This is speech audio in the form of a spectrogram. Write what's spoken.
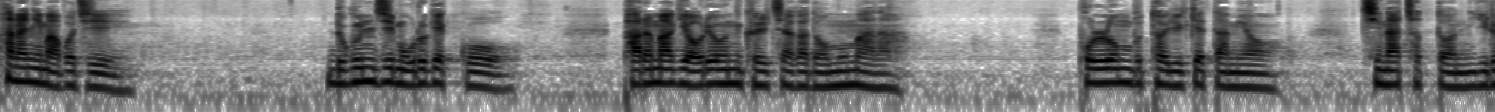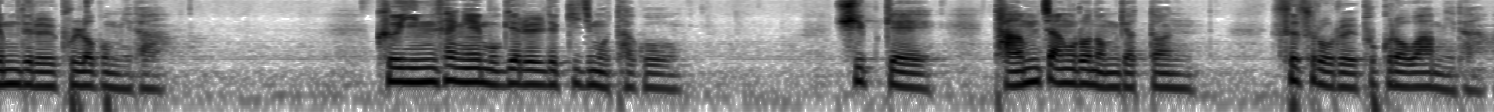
하나님 아버지, 누군지 모르겠고 발음하기 어려운 글자가 너무 많아 본론부터 읽겠다며 지나쳤던 이름들을 불러봅니다. 그 인생의 무게를 느끼지 못하고 쉽게 다음 장으로 넘겼던 스스로를 부끄러워합니다.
